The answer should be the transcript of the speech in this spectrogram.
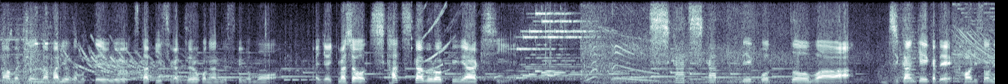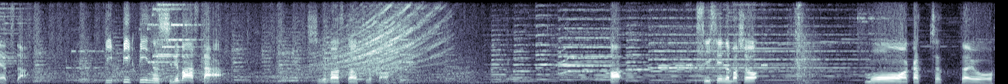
まあもちろん今マリオが持っているスターピースが0個なんですけども。はい、じゃあ行きましょう。チカチカブロックギャラクシー。チカチカってことは、時間経過で変わりそうなやつだ。ピッピッピのシルバースター。シルバースターってのか？あ、水星の場所。もう分かっちゃったよ。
